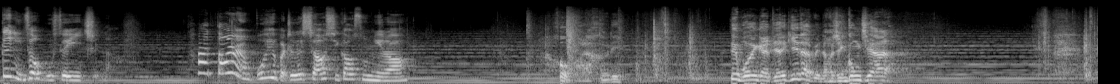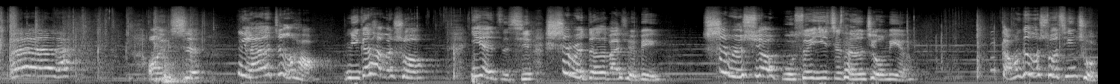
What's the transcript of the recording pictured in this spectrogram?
跟你做骨髓移植呢，他当然不会把这个消息告诉你了。好啦，何丽，你不应该在囡仔面头前讲假了。来来来来，王医师，你来的正好，你跟他们说。叶子琪是不是得了白血病？是不是需要骨髓移植才能救命？你赶快跟他说清楚，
